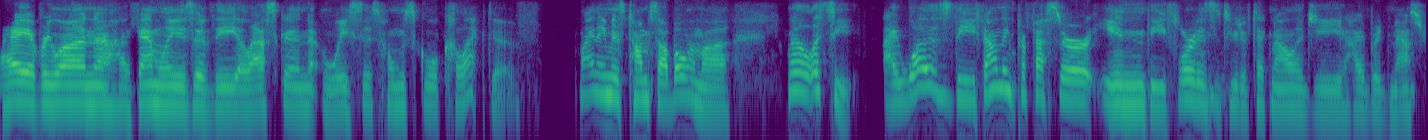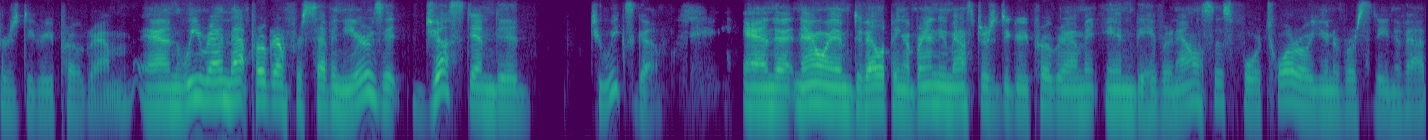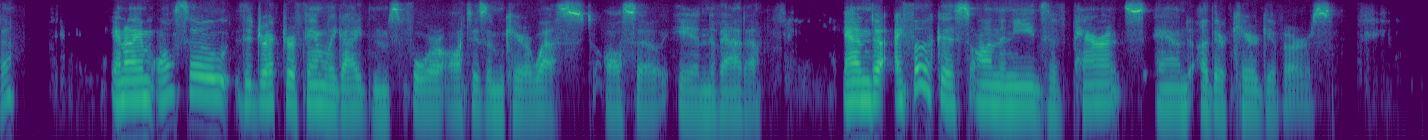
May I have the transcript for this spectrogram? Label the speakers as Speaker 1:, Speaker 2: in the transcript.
Speaker 1: Hi, everyone. Hi, families of the Alaskan Oasis Homeschool Collective. My name is Tom Szabo. I'm a, well, let's see. I was the founding professor in the Florida Institute of Technology hybrid master's degree program. And we ran that program for seven years. It just ended two weeks ago. And uh, now I am developing a brand new master's degree program in behavior analysis for Touro University, Nevada. And I am also the director of family guidance for Autism Care West, also in Nevada. And I focus on the needs of parents and other caregivers.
